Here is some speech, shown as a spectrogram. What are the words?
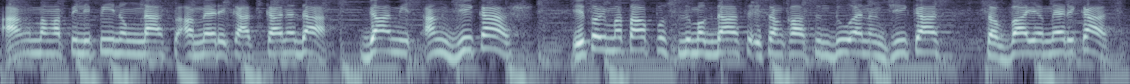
ang mga Pilipinong nasa Amerika at Canada gamit ang GCash. Ito ay matapos lumagda sa isang kasunduan ng GCash sa Via Americas,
